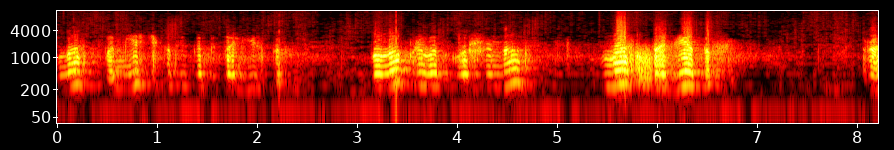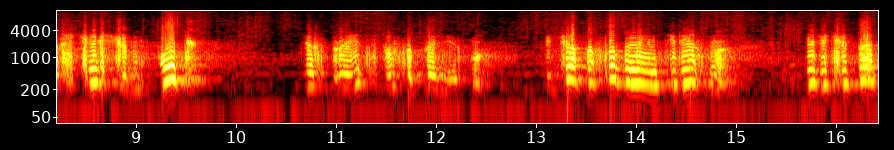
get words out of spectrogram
власть помещиков и капиталистов. Была провозглашена власть советов. Расчищен путь для строительства социализма. Сейчас особенно интересно перечитать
